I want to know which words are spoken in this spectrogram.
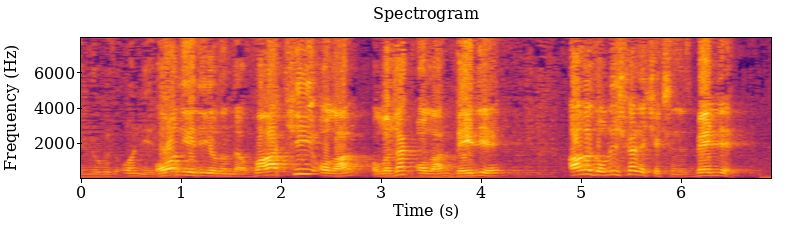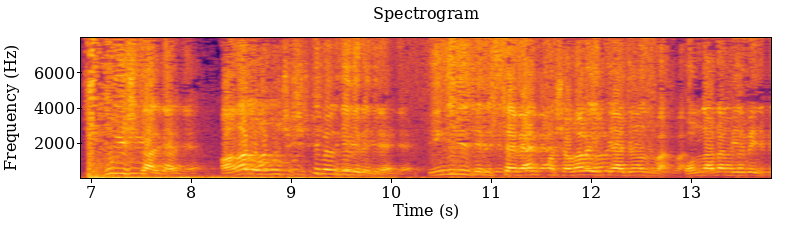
1917. 17 yılında vaki olan, olacak olan belli. Anadolu işgal edeceksiniz belli. Bu işgalde Anadolu'nun çeşitli bölgelerinde İngilizleri seven paşalara ihtiyacınız var. Onlardan biri benim.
